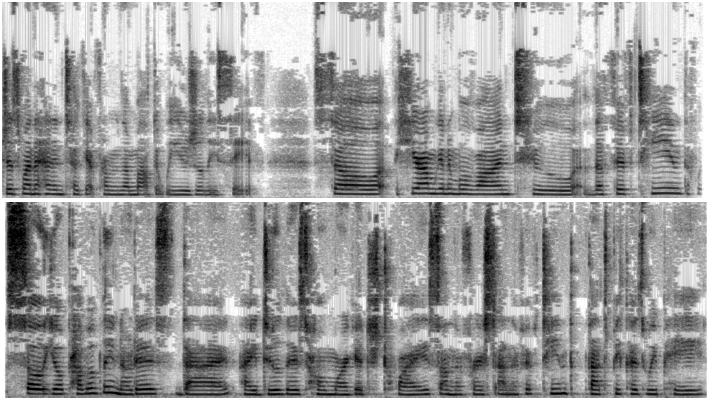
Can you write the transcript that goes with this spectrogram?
just went ahead and took it from the amount that we usually save. So here I'm going to move on to the 15th. So you'll probably notice that I do this home mortgage twice on the 1st and the 15th. That's because we pay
